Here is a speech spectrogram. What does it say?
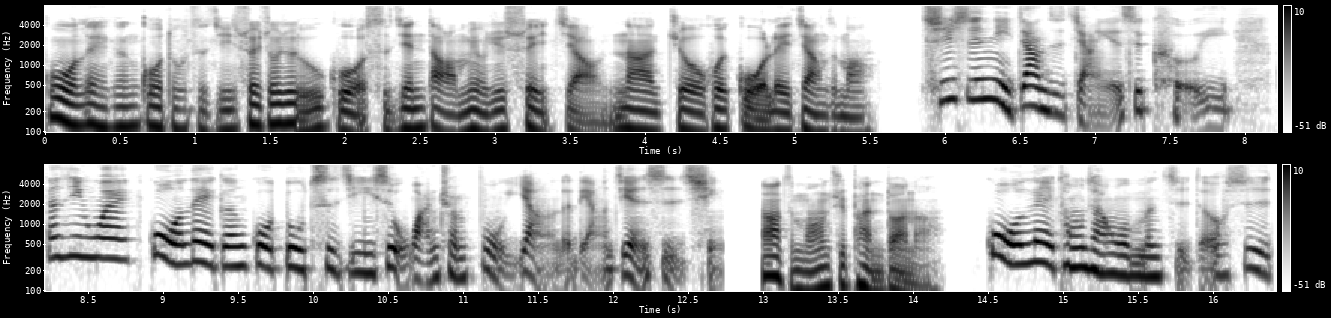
过累跟过度刺激，所以说就如果时间到了没有去睡觉，那就会过累这样子吗？其实你这样子讲也是可以，但是因为过累跟过度刺激是完全不一样的两件事情。那怎么样去判断呢、啊？过累通常我们指的是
